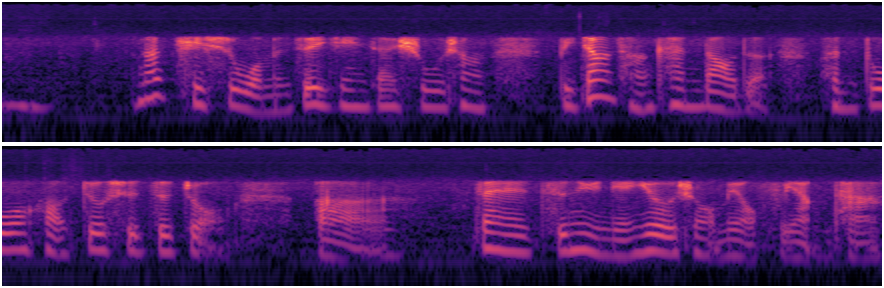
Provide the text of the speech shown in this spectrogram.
嗯，那其实我们最近在书上比较常看到的很多哈，就是这种呃。在子女年幼的时候没有抚养他，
